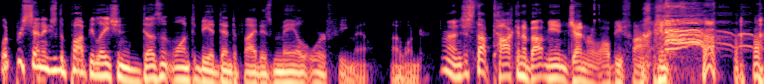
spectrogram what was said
What percentage of the population doesn't want to be identified as male or female? I wonder. Just stop talking about me in general. I'll be fine.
